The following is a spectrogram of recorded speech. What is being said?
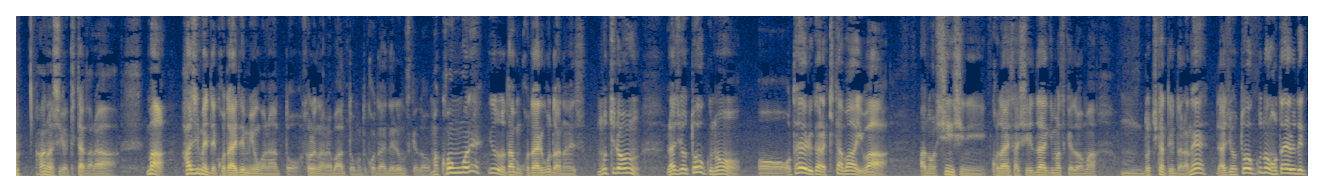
う、話が来たから、まあ、初めて答えてみようかなと、それならばと思って答えてるんですけど、まあ、今後ね、言うと多分答えることはないです。もちろん、ラジオトークのお便りから来た場合は、あの、真摯に答えさせていただきますけど、まあ、うん、どっちかって言ったらね、ラジオトークのお便りで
